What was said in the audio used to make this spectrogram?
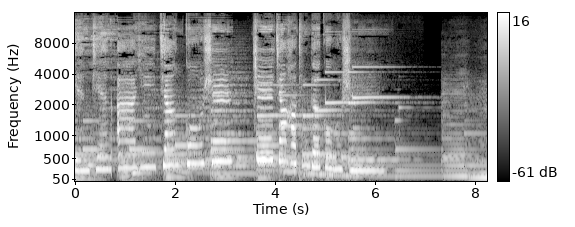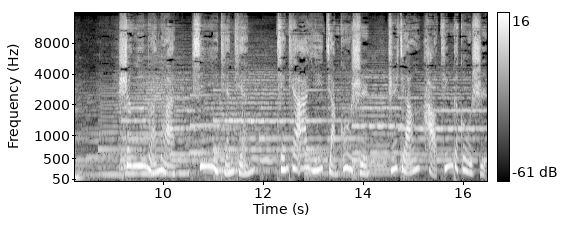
甜甜阿姨讲故事，只讲好听的故事。声音暖暖，心意甜甜，甜甜阿姨讲故事，只讲好听的故事。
